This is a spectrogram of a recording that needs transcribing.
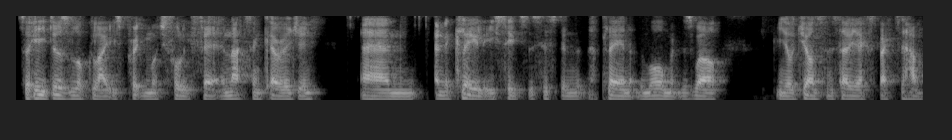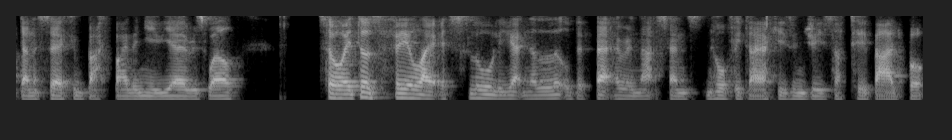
So he does look like he's pretty much fully fit, and that's encouraging. Um, and clearly suits the system that they're playing at the moment as well. You know, Johnson said he expects to have Dennis Cirkin back by the new year as well. So it does feel like it's slowly getting a little bit better in that sense. And hopefully Dajaku's injury is not too bad. But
